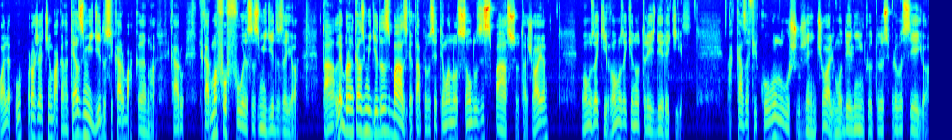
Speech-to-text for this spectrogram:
Olha o projetinho bacana. Até as medidas ficaram bacanas. Ficaram, ficaram uma fofura essas medidas aí, ó. Tá? Lembrando que é as medidas básicas, tá? Para você ter uma noção dos espaços, tá joia? Vamos aqui, vamos aqui no 3D aqui. A casa ficou um luxo, gente. Olha o modelinho que eu trouxe para você aí, ó.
